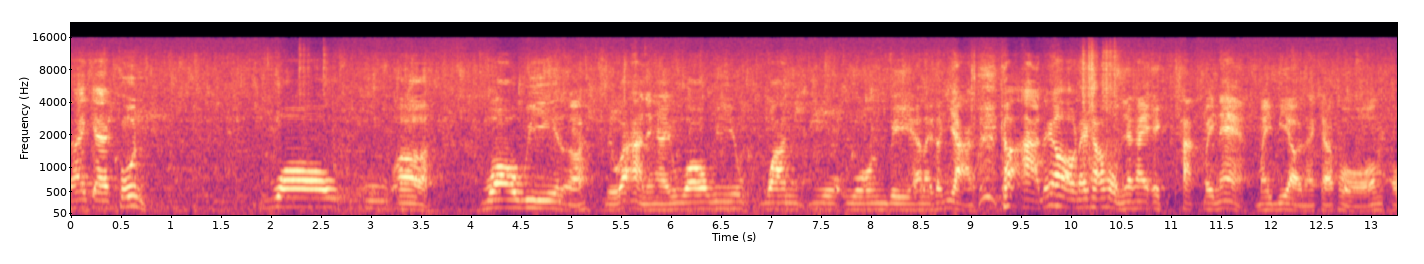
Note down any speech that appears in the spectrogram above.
ได้แก่คุณวอลเอ่อ วอลวีเหรอ หรือว่าอ่านยังไงวอลวีวันวอนวีอะไรสักอย่าง ก็อ่านได้ออกนะครับผมยังไงเอกทักไปแน่ไม่เบี้ยวนะครับผมโอ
